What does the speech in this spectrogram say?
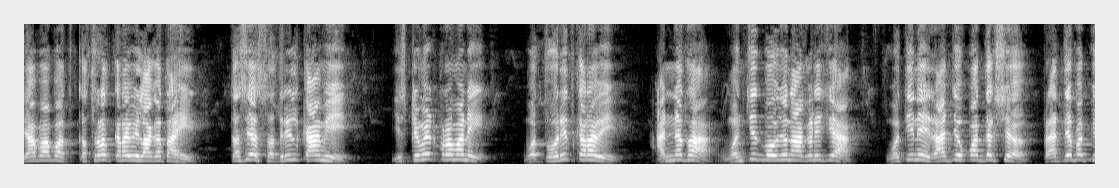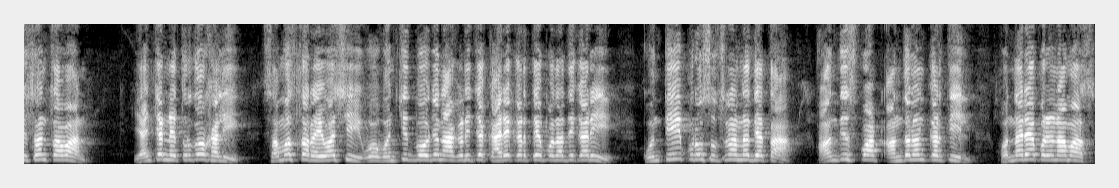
त्याबाबत कसरत करावी लागत आहे. तसेच सदरील काम हे इस्टिमेटप्रमाणे व त्वरित करावे अन्यथा वंचित बहुजन आघाडीच्या वतीने राज्य उपाध्यक्ष प्राध्यापक किसन चव्हाण यांच्या नेतृत्वाखाली समस्त रहिवासी व वंचित बहुजन आघाडीचे कार्यकर्ते पदाधिकारी कोणतीही पूर्वसूचना न देता ऑन दी स्पॉट आंदोलन करतील. होणाऱ्या परिणामास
